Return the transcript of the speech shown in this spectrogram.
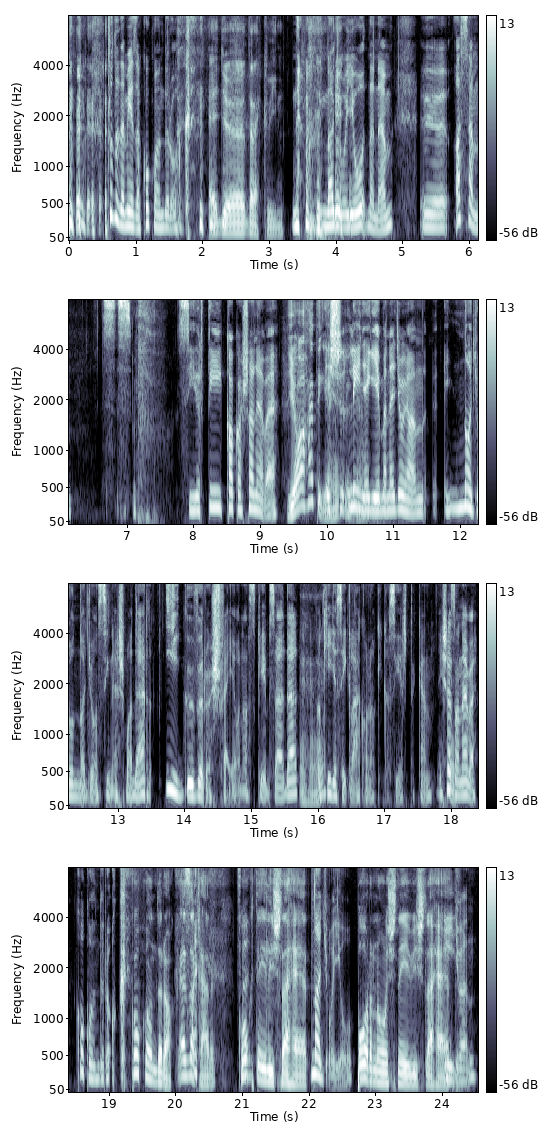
Tudod, de mi ez a kokondorok? Egy uh, drag queen. Nem, nagyon jó, de nem. Ö, azt hiszem sz- sz- Szirti kakas a neve. Ja, hát igen. és igen. lényegében egy olyan, egy nagyon-nagyon színes madár, ígő vörös feje van, azt képzeld el, uh-huh. aki így a sziklákon lakik a szirteken. És ez a neve Kokondrok. Kokon the Rock. Ez akár koktél is lehet, Nagyon jó. pornós név is lehet. Így van.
